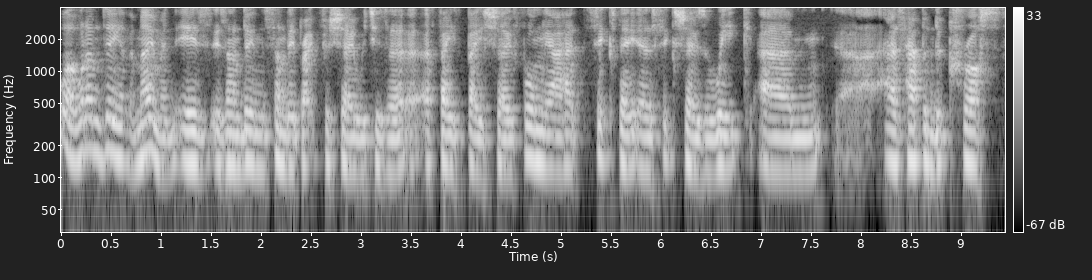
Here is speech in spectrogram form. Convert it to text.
Well, what I'm doing at the moment is is I'm doing the Sunday Breakfast Show, which is a, a faith based show. Formerly, I had six day, uh, six shows a week. Um, uh, as happened across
